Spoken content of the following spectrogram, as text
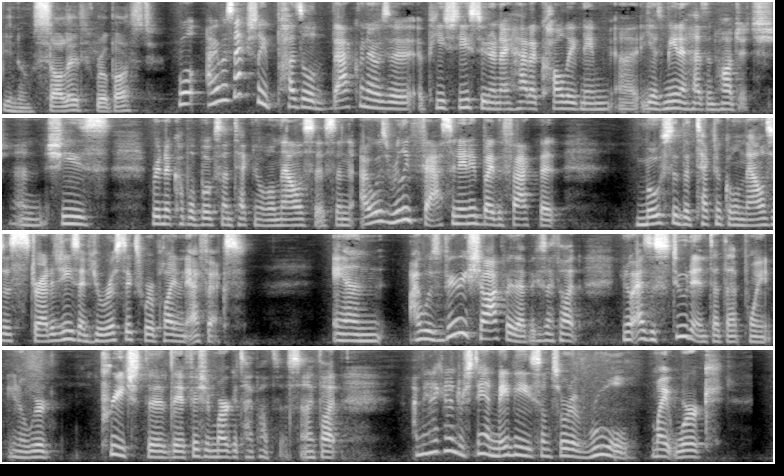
you know, solid, robust? Well, I was actually puzzled back when I was a, a PhD student. I had a colleague named uh, Jasmina Hasanhodzic, and she's written a couple books on technical analysis. And I was really fascinated by the fact that most of the technical analysis strategies and heuristics were applied in FX. And I was very shocked by that because I thought, you know, as a student at that point, you know, we are preached the, the efficient markets hypothesis. And I thought, I mean, I can understand maybe some sort of rule might work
